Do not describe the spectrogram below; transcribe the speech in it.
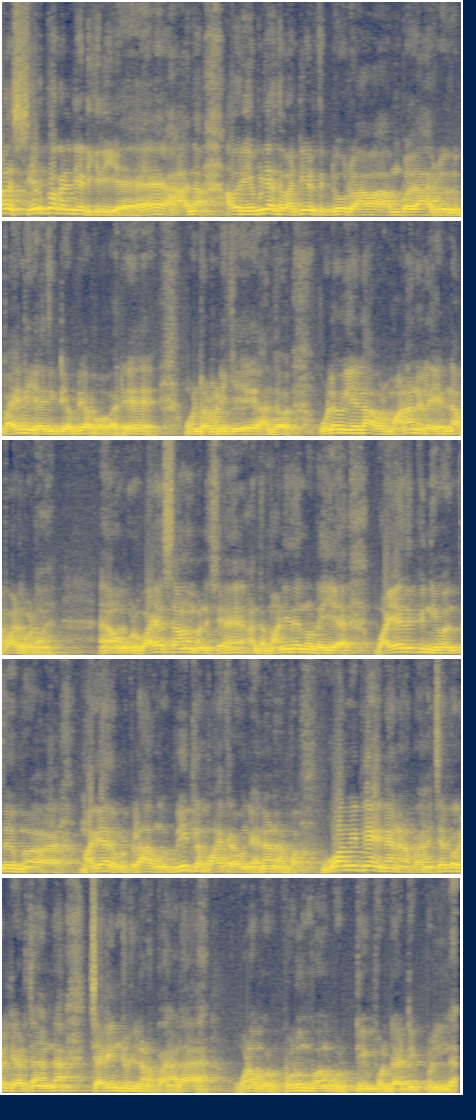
ஆளை செருப்பை கழட்டி அடிக்கிறிய? ஆனால் அவர் எப்படி அந்த வண்டி எடுத்துக்கிட்டு ஒரு ஐம்பது அறுபது பயணி ஏற்றிக்கிட்டு எப்படியா போவார்? ஒன்றரை மணிக்கு அந்த உளவியலாக அவர் மனநிலை என்ன பாடுபடும்? ஒரு வயசான மனுஷன் அந்த மனிதனுடைய வயதுக்கு நீ வந்து ம- மரியாதை கொடுக்கலாம். அவங்க வீட்டில் பார்க்குறவங்க என்ன நினைப்பாங்க? உன் வீட்டிலே என்ன நினைப்பாங்க? செருப்ப கழட்டி சரின்னு சொல்லி நினைப்பாங்களா? உனக்கு ஒரு குடும்பம் குட்டி பொண்டாட்டி பிள்ளை.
